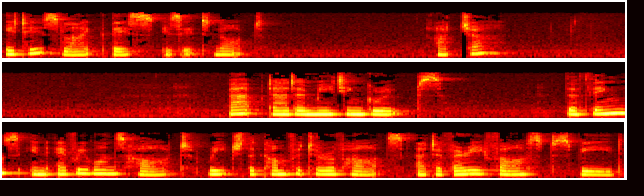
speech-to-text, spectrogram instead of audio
It is like this, is it not? Acha Bapdada meeting groups. The things in everyone's heart reach the Comforter of Hearts at a very fast speed.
